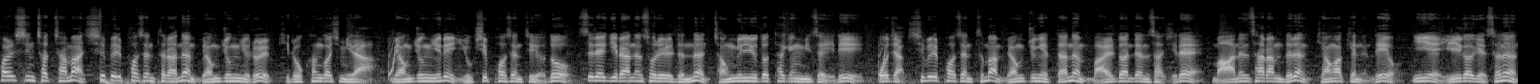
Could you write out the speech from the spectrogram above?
훨씬 처참한 11%라는 명중률을 기록한 것입니다. 명중률이 60%여도 쓰레기라는 소리를 듣는 정밀유도 타격 미사일이 고작 11%만 명중했다는 말도 안 되는 사실에 많은 사람들은 경악했는데요. 이에 일각에서는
